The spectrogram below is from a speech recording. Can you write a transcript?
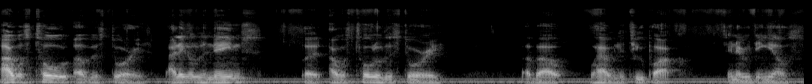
I was told of the story. I didn't know the names, but I was told of the story about what happened to Tupac and everything else.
